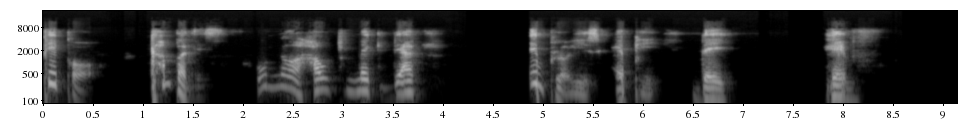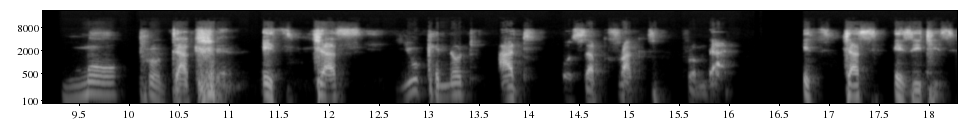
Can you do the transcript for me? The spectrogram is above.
People, companies who know how to make their employees happy, they have more production. It's just you cannot add or subtract from that. It's just as it is.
